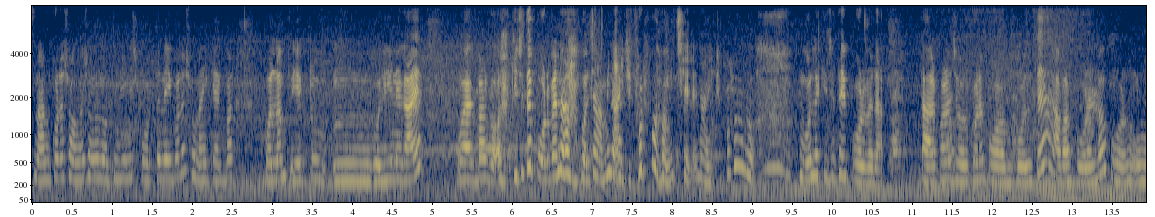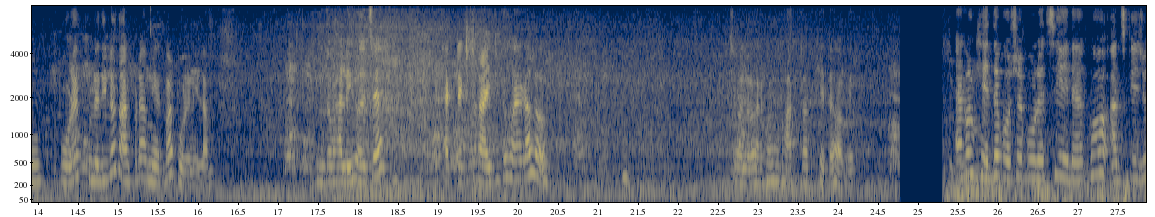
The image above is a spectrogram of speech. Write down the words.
স্নান করে সঙ্গে সঙ্গে নতুন জিনিস পরতে নেই বলে সোনাইকে একবার বললাম, তুই একটু গলিয়ে নে গায়ে। ও একবার কিছুতে পড়বে না। বলছে, আমি নাইটি পরবো? আমি ছেলে, নাইটি পরবো? বলে কিছুতেই পড়বে না। তারপরে জোর করে বলতে আবার পড়ল, পর- পরে খুলে দিল, তারপরে আমি একবার পরে নিলাম। কিন্তু ভালোই হয়েছে। একটা এক্সট্রা নাইটি তো হয়ে গেল। চলো, এখন ভাত টাত খেতে হবে। এখন খেতে বসে পড়েছি, এই দেখো, আজকে যে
